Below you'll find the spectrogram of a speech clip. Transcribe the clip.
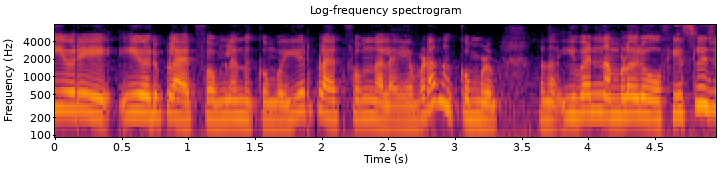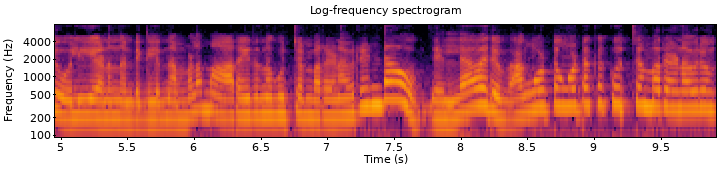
ഈ ഒരു ഈ ഒരു പ്ലാറ്റ്ഫോമിൽ നിൽക്കുമ്പോൾ ഈ ഒരു പ്ലാറ്റ്ഫോം എന്നല്ല എവിടെ നിൽക്കുമ്പോഴും ഇപ്പം ഈവൻ നമ്മളൊരു ഓഫീസിൽ ജോലി ചെയ്യണമെന്നുണ്ടെങ്കിൽ നമ്മളെ മാറിയിരുന്ന കുറ്റം പറയണവരുണ്ടാവും എല്ലാവരും. അങ്ങോട്ടും ഇങ്ങോട്ടൊക്കെ കുറ്റം പറയണവരും.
